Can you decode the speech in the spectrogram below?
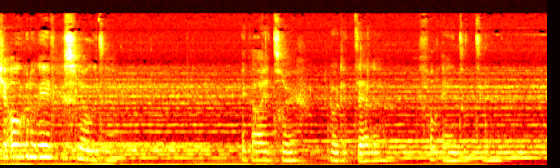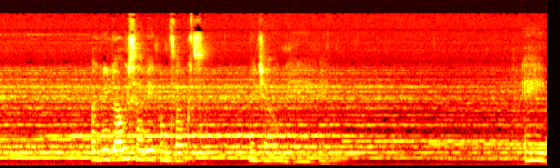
Je ogen nog even gesloten. Ik haal je terug door te tellen van 1 tot 10. Maak nu langzaam weer contact met jouw omgeving. 1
